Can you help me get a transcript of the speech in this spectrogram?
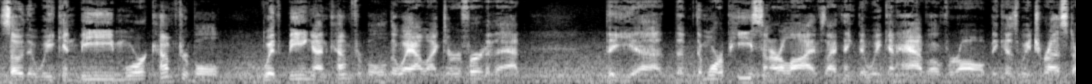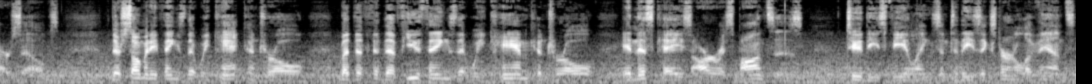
so that we can be more comfortable with being uncomfortable, the way I like to refer to that, the, uh, the the more peace in our lives I think that we can have overall because we trust ourselves. There's so many things that we can't control, but the, the few things that we can control, in this case, are responses to these feelings and to these external events.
